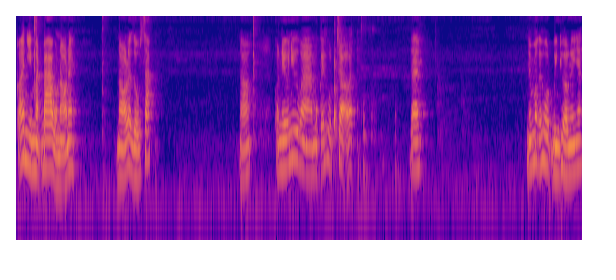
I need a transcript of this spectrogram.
Có nhìn mặt ba của nó này. Nó là dấu sắc. Đó. Còn nếu như mà một cái hột trợ ấy. Đây nếu mà cái hột bình thường đấy nhá,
